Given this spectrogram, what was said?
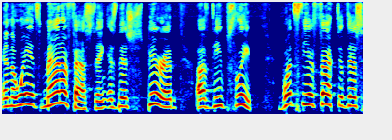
and the way it's manifesting is this spirit of deep sleep. What's the effect of this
